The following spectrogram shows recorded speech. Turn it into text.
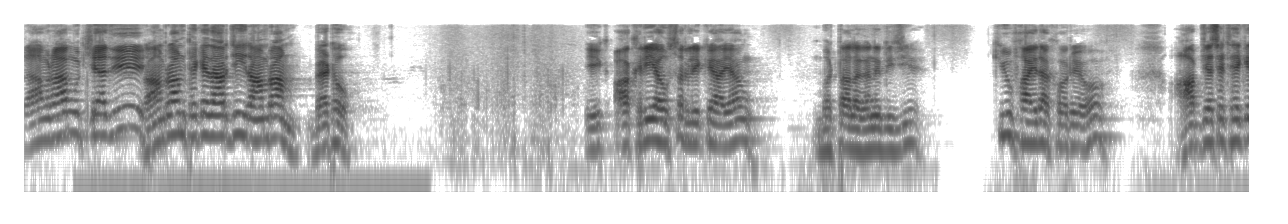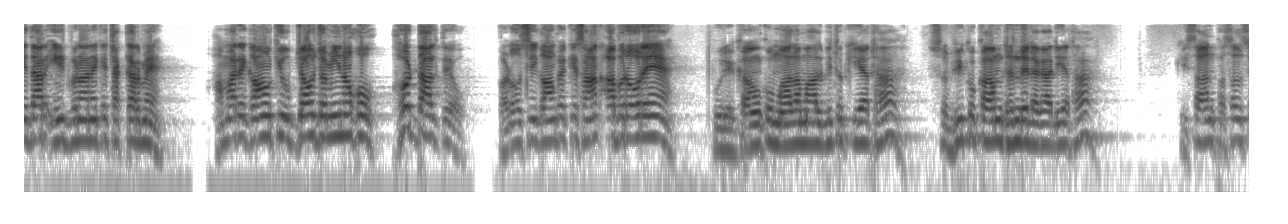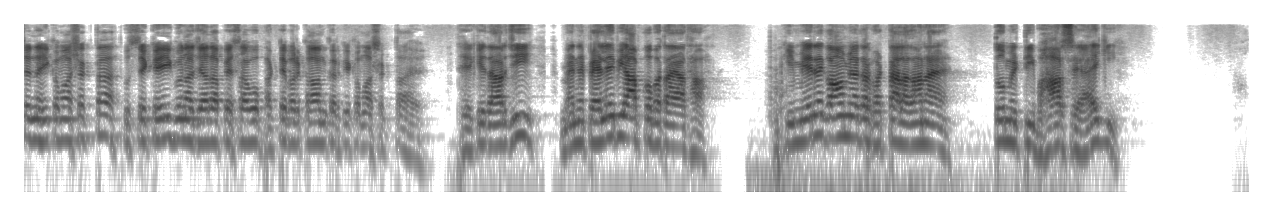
राम राम मुखिया जी। राम राम ठेकेदार जी राम राम बैठो। एक आखिरी अवसर लेके आया हूँ। भट्टा लगाने दीजिए। क्यों फ़ायदा खो रहे हो? आप जैसे ठेकेदार ईट बनाने के चक्कर में हमारे गाँव की उपजाऊ जमीनों को खोद डालते हो पड़ोसी गाँव के किसान अब रो रहे हैं। पूरे गाँव को माला माल भी तो किया था सभी को काम धंधे लगा दिया था। किसान फ़सल से नहीं कमा सकता उससे कई गुना ज़्यादा पैसा वो भट्टे पर काम करके कमा सकता है। ठेकेदार जी मैंने पहले भी आपको बताया था कि मेरे गाँव में अगर भट्टा लगाना है तो मिट्टी बाहर से आएगी।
